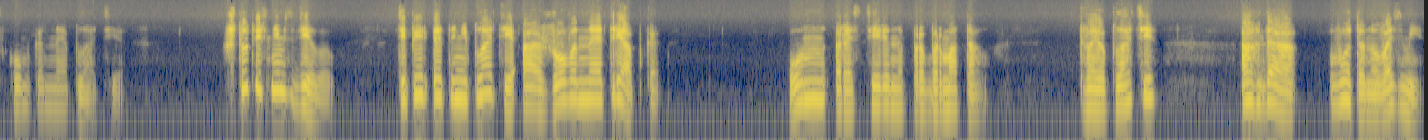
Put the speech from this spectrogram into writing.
скомканное платье. «Что ты с ним сделал? Теперь это не платье, а жеванная тряпка». Он растерянно пробормотал. «Твое платье? Ах да, вот оно, возьми.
